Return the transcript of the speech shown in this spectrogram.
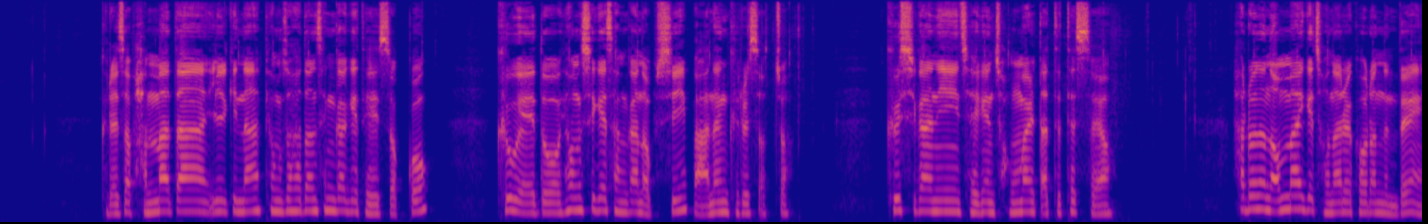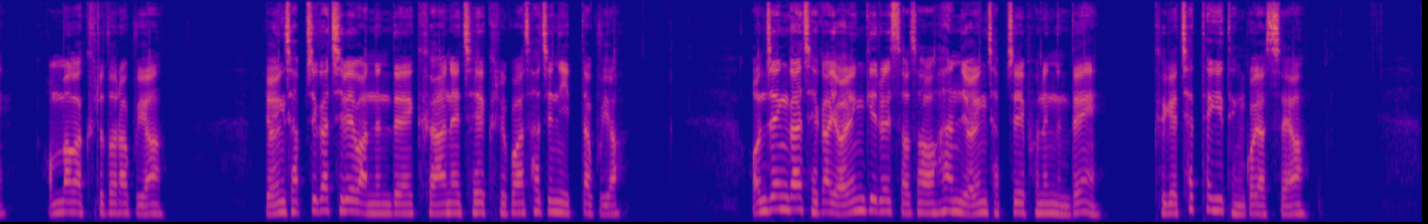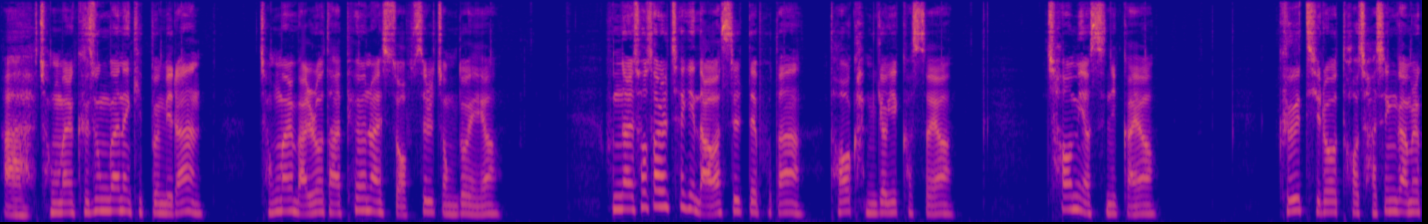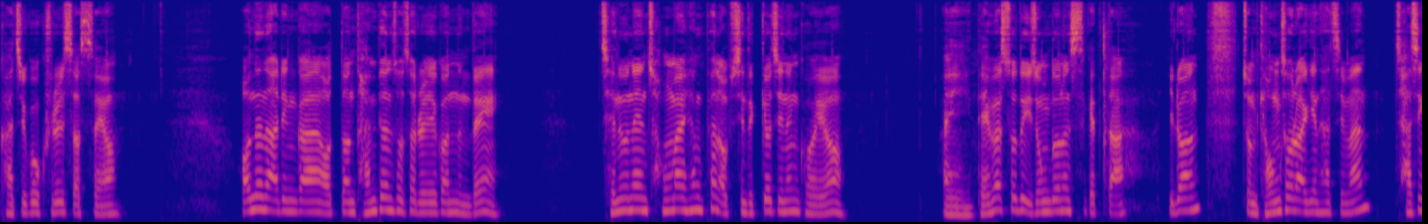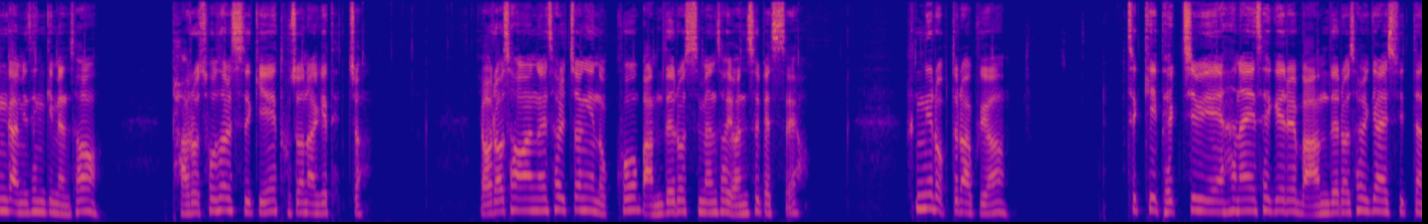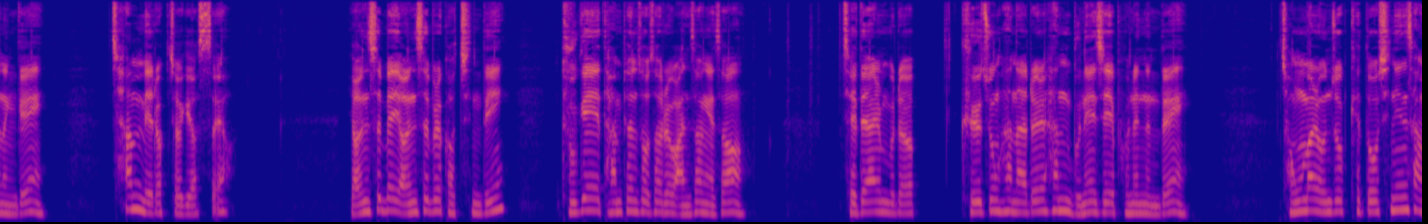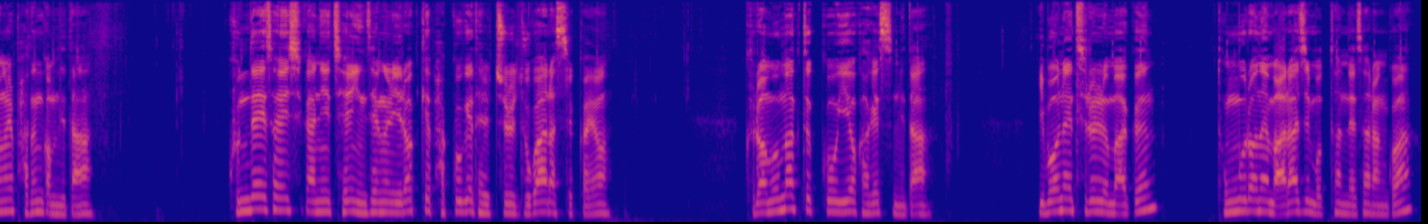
그래서 밤마다 일기나 평소 하던 생각에 대해 썼고, 그 외에도 형식에 상관없이 많은 글을 썼죠. 그 시간이 제겐 정말 따뜻했어요. 하루는 엄마에게 전화를 걸었는데 엄마가 그러더라고요. 여행 잡지가 집에 왔는데 그 안에 제 글과 사진이 있다고요. 언젠가 제가 여행기를 써서 한 여행 잡지에 보냈는데 그게 채택이 된 거였어요. 아, 정말 그 순간의 기쁨이란 정말 말로 다 표현할 수 없을 정도예요. 훗날 소설책이 나왔을 때보다 더 감격이 컸어요. 처음이었으니까요. 그 뒤로 더 자신감을 가지고 글을 썼어요. 어느 날인가 어떤 단편 소설을 읽었는데 제 눈엔 정말 형편없이 느껴지는 거예요. 아이, 내가 써도 이 정도는 쓰겠다. 이런 좀 경솔하긴 하지만 자신감이 생기면서 바로 소설 쓰기에 도전하게 됐죠. 여러 상황을 설정해 놓고 맘대로 쓰면서 연습했어요. 흥미롭더라고요. 특히 백지 위에 하나의 세계를 마음대로 설계할 수 있다는 게 참 매력적이었어요. 연습에 연습을 거친 뒤 두 개의 단편 소설을 완성해서 제대할 무렵 그 중 하나를 한 문해지에 보냈는데 정말 운 좋게도 신인상을 받은 겁니다. 군대에서의 시간이 제 인생을 이렇게 바꾸게 될 줄 누가 알았을까요? 그럼 음악 듣고 이어가겠습니다. 이번에 들을 음악은 동물원에 말하지 못한 내 사랑과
